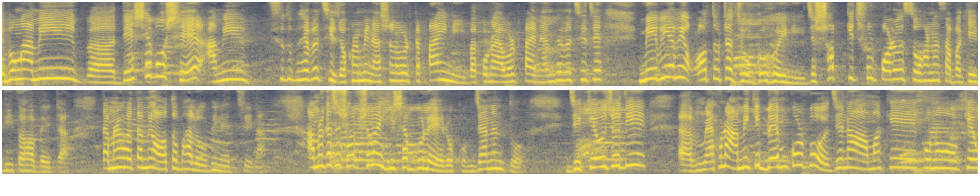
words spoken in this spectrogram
এবং আমি দেশে বসে আমি শুধু ভেবেছি, যখন আমি ন্যাশনাল অ্যাওয়ার্ডটা পাইনি বা কোনো অ্যাওয়ার্ড পাইনি, আমি ভেবেছি যে মেবি আমি অতটা যোগ্য হইনি, যে সব কিছুর পরেও সোহানা সাবাকেই দিতে হবে এটা। তার মানে হয়তো আমি অত ভালো অভিনেত্রী না। আমার কাছে সবসময় হিসাবগুলো এরকম, জানেন তো? যে কেউ যদি এখন আমি কি ব্লেম করব? যে না, আমাকে কোনো, কেউ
